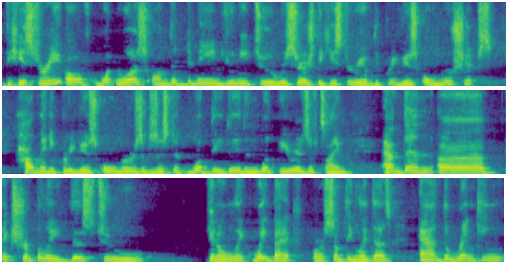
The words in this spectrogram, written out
the history of what was on the domain. You need to research the history of the previous ownerships, how many previous owners existed, what they did in what periods of time, and then uh, extrapolate this to, you know, like way back or something like that. And the ranking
